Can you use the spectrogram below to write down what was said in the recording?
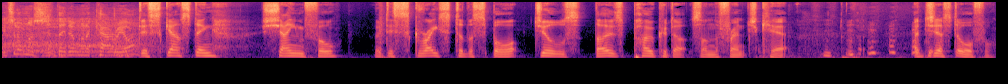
It's almost as if they don't want to carry on. Disgusting, shameful, a disgrace to the sport. Jules, those polka dots on the French kit are just awful.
